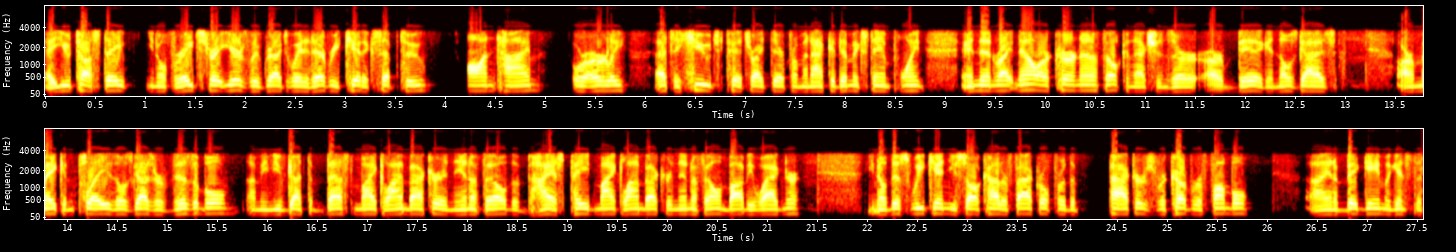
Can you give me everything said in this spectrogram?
at Utah State. You know, for eight straight years, we've graduated every kid except two on time or early. That's a huge pitch right there from an academic standpoint. And then right now, our current NFL connections are are big, and those guys are making plays. Those guys are visible. I mean, you've got the best Mike linebacker in the NFL, the highest paid Mike linebacker in the NFL, and Bobby Wagner. You know, this weekend you saw Kyler Fackrell for the Packers recover a fumble uh, in a big game against the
